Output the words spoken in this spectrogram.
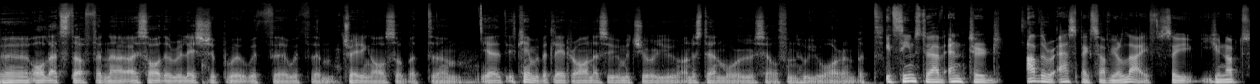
uh, all that stuff. And I saw the relationship with with, with um, trading also. But um, yeah, it, it came a bit later on as you mature, you understand more yourself and who you are. And But it seems to have entered other aspects of your life. So you're not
